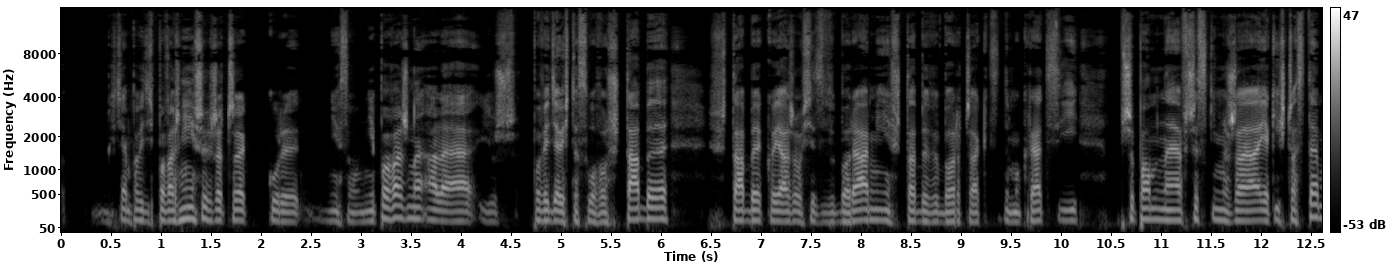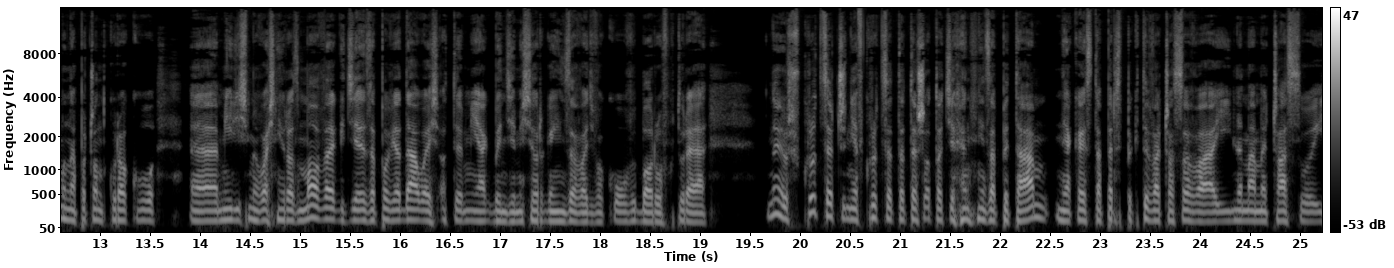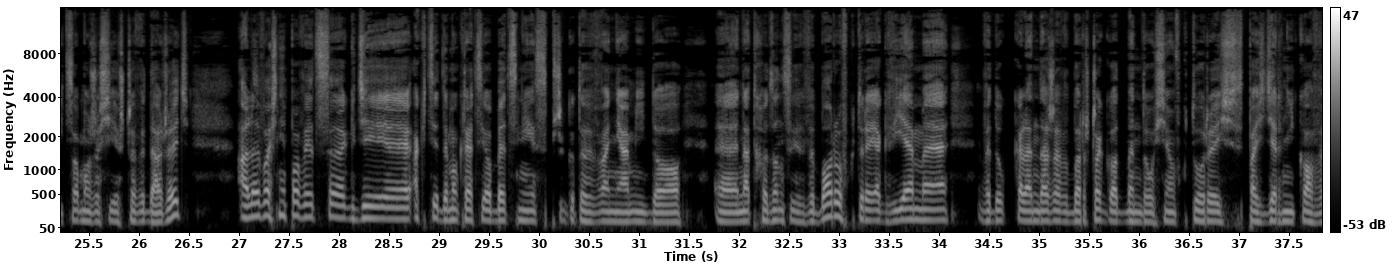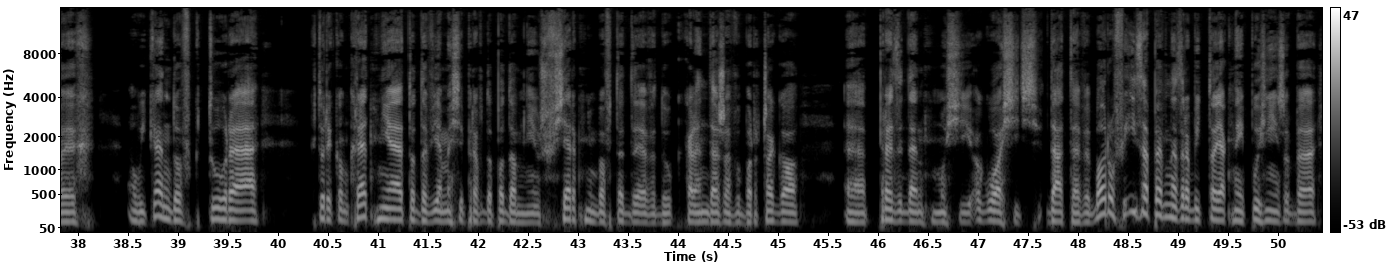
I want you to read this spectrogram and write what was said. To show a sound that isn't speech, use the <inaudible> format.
chciałem powiedzieć, poważniejszych rzeczy, które nie są niepoważne, ale już powiedziałeś to słowo sztaby. Sztaby kojarzą się z wyborami, sztaby wyborcze Akcji Demokracji. Przypomnę wszystkim, że jakiś czas temu, na początku roku, e, mieliśmy właśnie rozmowę, gdzie zapowiadałeś o tym, jak będziemy się organizować wokół wyborów, które no już wkrótce czy nie wkrótce, to też o to Cię chętnie zapytam, jaka jest ta perspektywa czasowa ile mamy czasu i co może się jeszcze wydarzyć. Ale właśnie powiedz, e, gdzie akcja demokracji obecnie jest z przygotowywaniami do e, nadchodzących wyborów, które jak wiemy, według kalendarza wyborczego odbędą się w któryś z październikowych weekendów, które który konkretnie to dowiemy się prawdopodobnie już w sierpniu, bo wtedy według kalendarza wyborczego prezydent musi ogłosić datę wyborów i zapewne zrobić to jak najpóźniej, żeby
